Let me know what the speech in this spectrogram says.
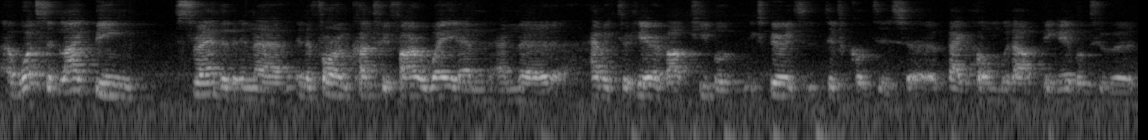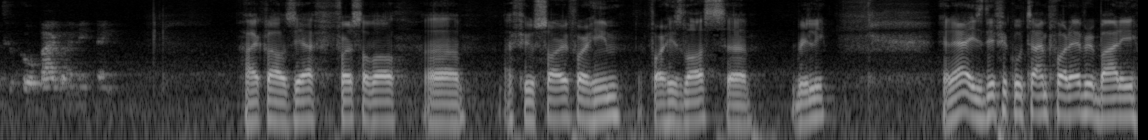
uh, what's it like being stranded in a in a foreign country, far away, and and uh, having to hear about people experiencing difficulties uh, back home without being able to uh, to go back or anything? Hi, Klaus. Yeah, first of all, uh, I feel sorry for him for his loss, uh, really. And yeah, it's a difficult time for everybody.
